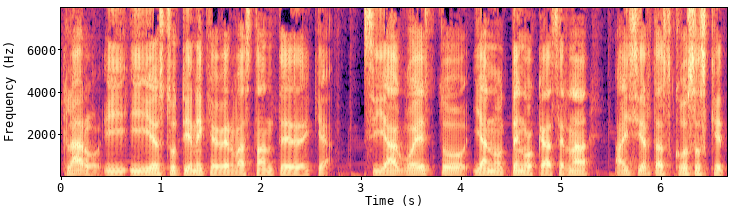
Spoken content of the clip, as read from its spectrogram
Claro, y, y esto tiene que ver bastante de que si hago esto ya no tengo que hacer nada. Hay ciertas cosas que,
